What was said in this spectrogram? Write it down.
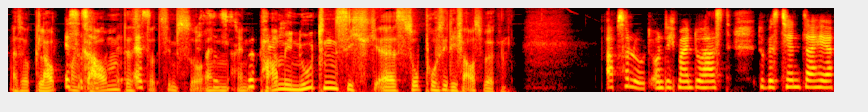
Also glaubt man kaum, auch, dass es, trotzdem so ein, ein paar Minuten sich äh, so positiv auswirken. Absolut. Und ich meine, du hast, du bist hinterher.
